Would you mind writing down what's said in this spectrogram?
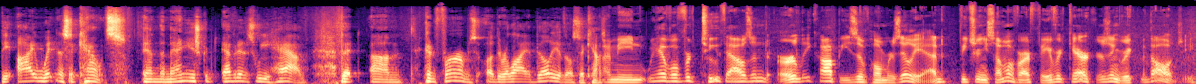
the eyewitness accounts and the manuscript evidence we have that um, confirms uh, the reliability of those accounts. I mean, we have over 2,000 early copies of Homer's Iliad featuring some of our favorite characters in Greek mythology,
